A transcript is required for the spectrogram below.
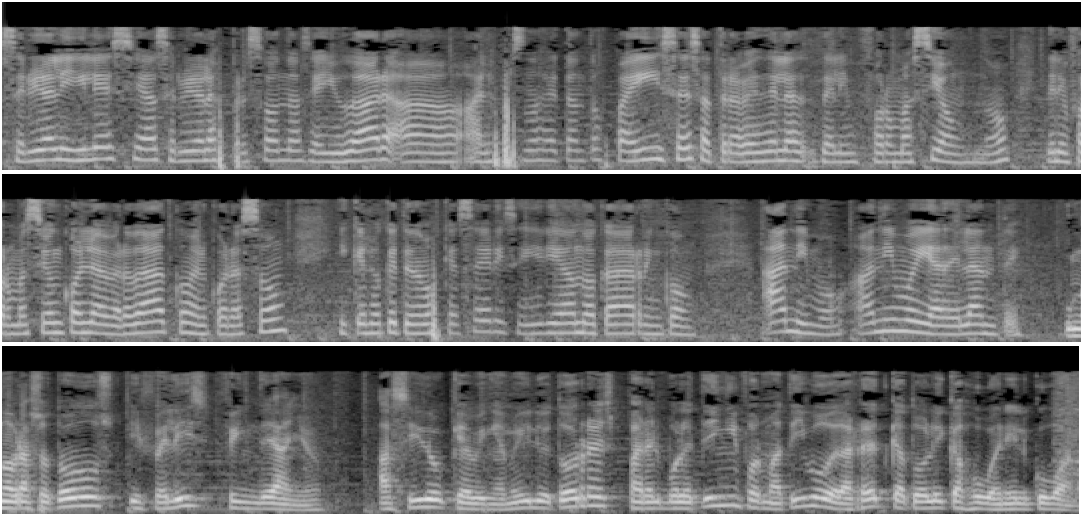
servir a la iglesia, servir a las personas y ayudar a, las personas de tantos países a través de la, de la información, ¿no? De la información con la verdad, con el corazón y qué es lo que tenemos que hacer y seguir llegando a cada rincón. Ánimo, ánimo y adelante. Un abrazo a todos y feliz fin de año. Ha sido Kevin Emilio Torres para el Boletín Informativo de la Red Católica Juvenil Cubana.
